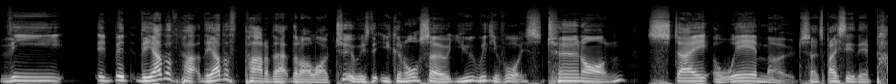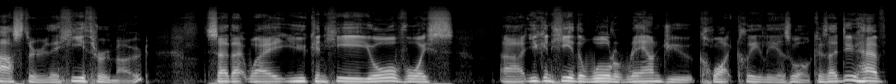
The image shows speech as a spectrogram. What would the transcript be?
The it, it, the other part the other part of that that I like too is that you can also you with your voice turn on stay aware mode. So it's basically their pass through, their hear through mode. So that way you can hear your voice. Uh, you can hear the world around you quite clearly as well because they do have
